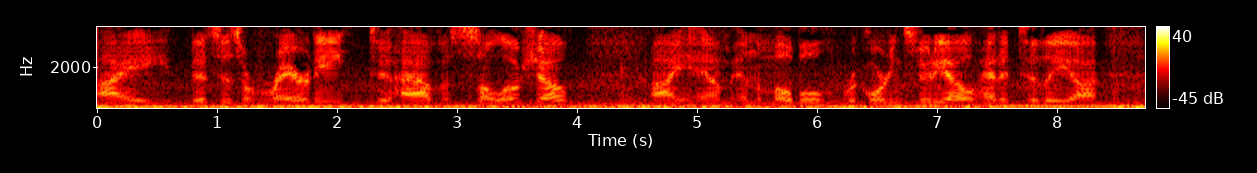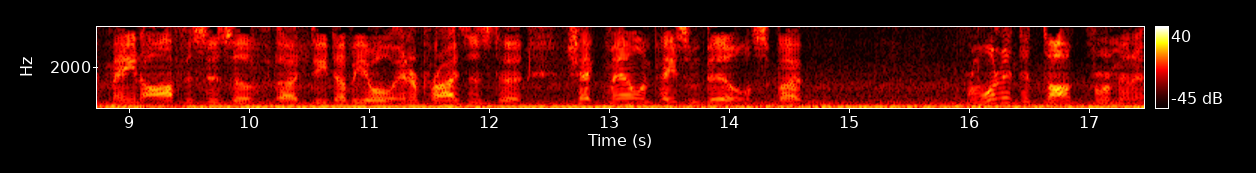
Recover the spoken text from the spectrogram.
I this is a rarity to have a solo show. I am in the mobile recording studio, headed to the uh, main offices of uh, DWO Enterprises to check mail and pay some bills. But I wanted to talk for a minute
